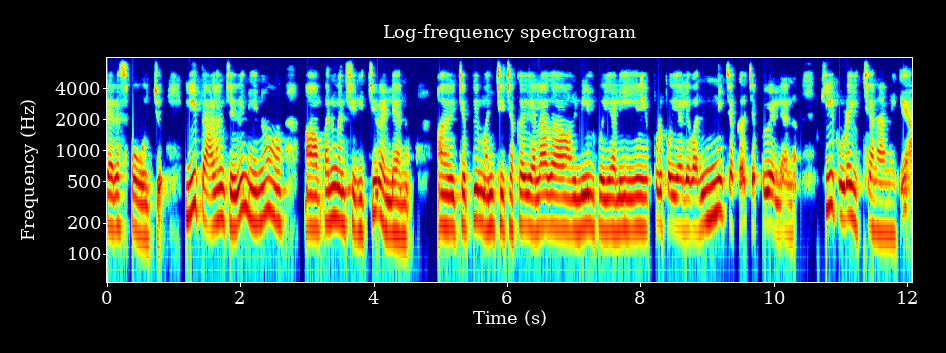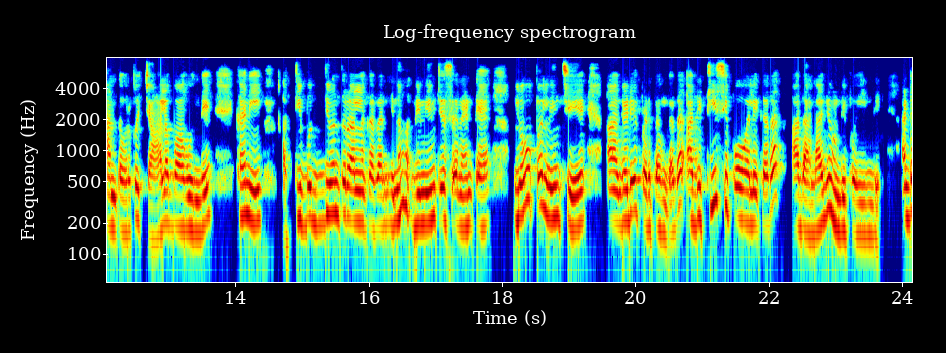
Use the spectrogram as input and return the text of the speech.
టెర్రస్ పోవచ్చు. ఈ తాళం చెవి నేను పని మనిషికి ఇచ్చి వెళ్ళాను. చెప్పి మంచి చక్కగా ఎలాగా నీళ్ళు పోయాలి ఎప్పుడు పోయాలి అవన్నీ చక్కగా చెప్పి వెళ్ళాను. కీ కూడా ఇచ్చాను ఆమెకి అంతవరకు చాలా బాగుంది. కానీ అతి బుద్ధివంతురాలను కదా నేను నేనేం చేశానంటే లోపల నుంచి గడియ పెడతాం కదా అది తీసిపోవాలి కదా అది అలాగే ఉండిపోయింది. అంటే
